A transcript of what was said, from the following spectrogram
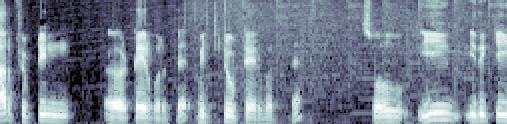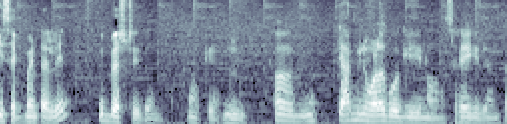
R fifteen tyre ಬರುತ್ತೆ ವಿತ್ ಟ್ಯೂಬ್ ಟೈರ್ ಬರುತ್ತೆ. ಸೊ ಈ ಇದಕ್ಕೆ ಈ ಸೆಗ್ಮೆಂಟಲ್ಲಿ ಅಲ್ಲಿ ಬೆಸ್ಟ್ ಇದು ಅಂತ. ಓಕೆ ಕ್ಯಾಬಿನ್ ಒಳಗೆ ಹೋಗಿ ನೋಡೋಣ ಸರ್ ಹೇಗಿದೆ ಅಂತ.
